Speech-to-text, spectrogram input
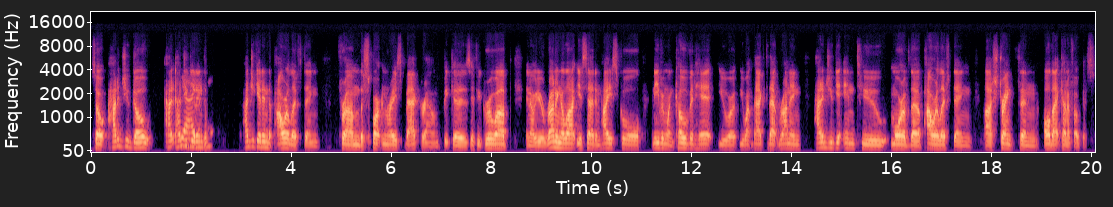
So how did you go how, how'd yeah, you get into how'd you get into powerlifting from the spartan race background? Because if you grew up you know you're running a lot you said in high school and even when covid hit you were you went back to that running. How did you get into more of the powerlifting uh, strength and all that kind of focus?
